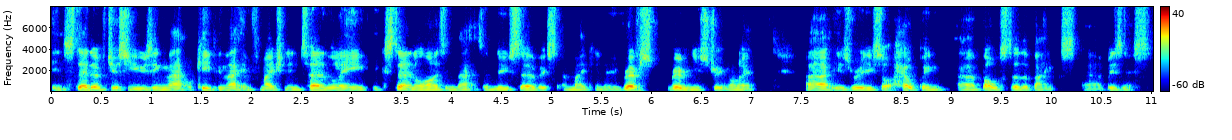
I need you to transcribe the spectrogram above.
instead of just using that or keeping that information internally, externalizing that as a new service and making a rev revenue stream on it, uh, is really sort of helping uh, bolster the bank's uh, business.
